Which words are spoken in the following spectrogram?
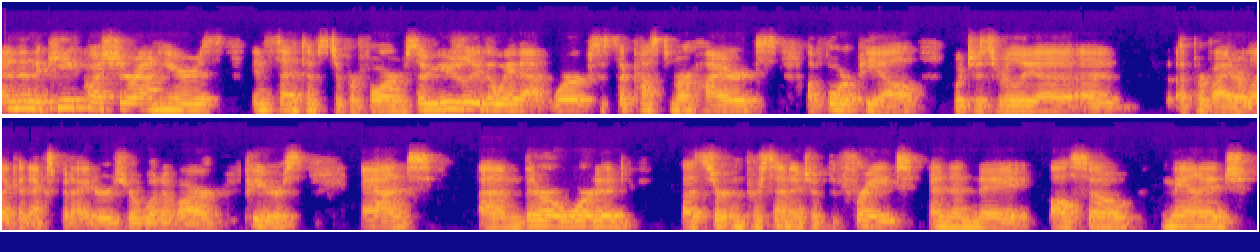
And then the key question around here is incentives to perform. So usually the way that works is the customer hires a 4PL, which is really a, a, a provider like an Expeditors or one of our peers, and um, they're awarded a certain percentage of the freight, and then they also manage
